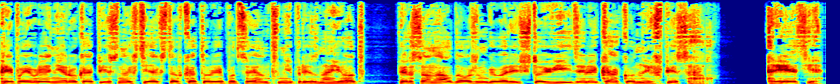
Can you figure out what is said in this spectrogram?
При появлении рукописных текстов, которые пациент не признает, персонал должен говорить, что видели, как он их писал. Третье.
